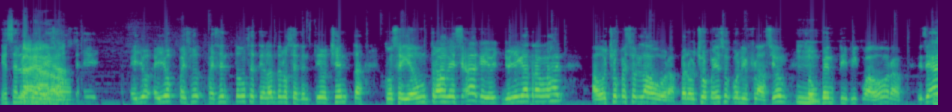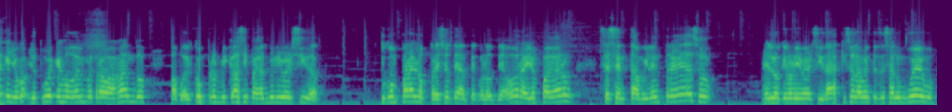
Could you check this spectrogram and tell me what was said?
Esa es la Claro. realidad. Eh, Ellos, ellos para para ese entonces, estoy hablando de los 70 y 80, conseguían un trabajo que decía, ah, que yo, yo llegué a trabajar a 8 pesos la hora, pero 8 pesos con la inflación son 20 y pico ahora. Dice, ah, que yo, yo tuve que joderme trabajando para poder comprar mi casa y pagar mi universidad. Tú comparas los precios de antes con los de ahora, ellos pagaron 60 mil entre eso, en lo que la universidad aquí solamente te sale un huevo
